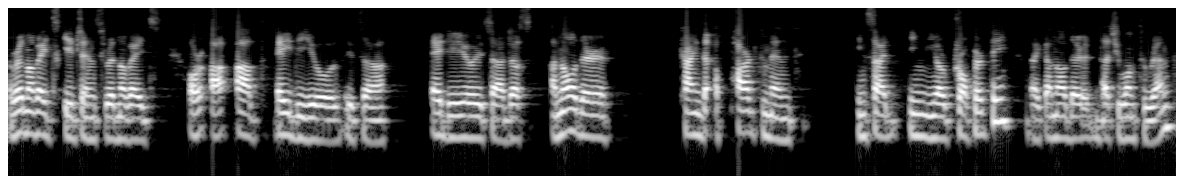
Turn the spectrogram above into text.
renovates kitchens, renovates or add ADU, it's a ADU, it's a, just another kind of apartment inside in your property, like another that you want to rent.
